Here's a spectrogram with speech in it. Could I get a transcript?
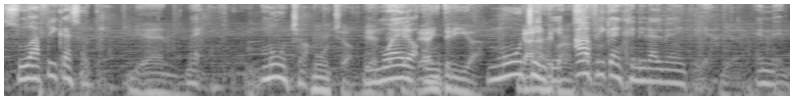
Sudáfrica es otro. Bien. Me- mucho. Mucho. Me muero. Te da intriga. Mucha intriga. África en general me da intriga. En- en-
